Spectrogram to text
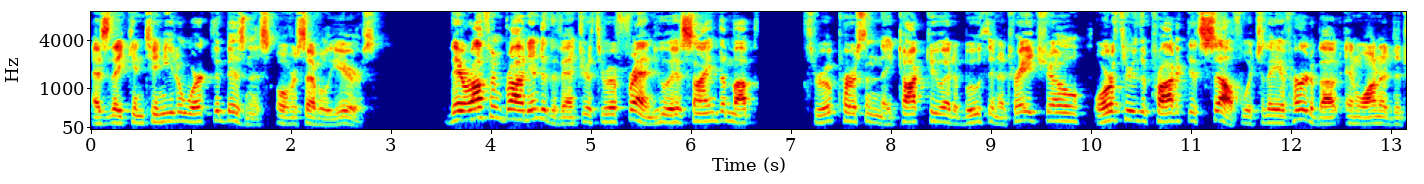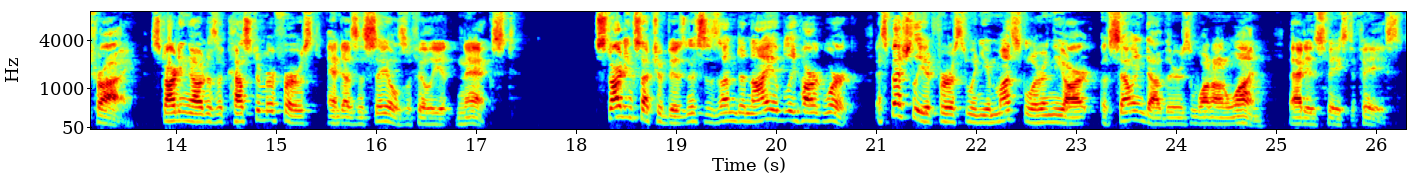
as they continue to work the business over several years. They are often brought into the venture through a friend who has signed them up through a person they talked to at a booth in a trade show, or through the product itself, which they have heard about and wanted to try, starting out as a customer first and as a sales affiliate next. Starting such a business is undeniably hard work, especially at first when you must learn the art of selling to others one on one, that is, face to face.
